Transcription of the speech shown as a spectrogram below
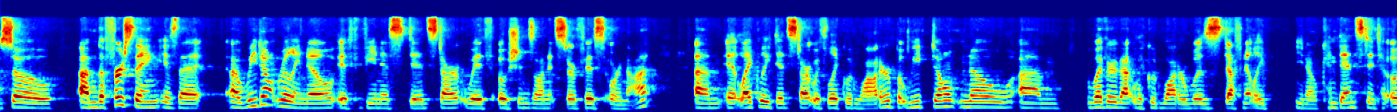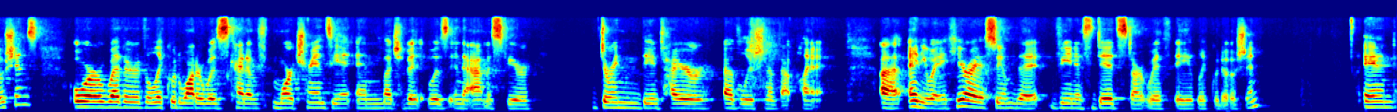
so um, the first thing is that uh, we don't really know if Venus did start with oceans on its surface or not. Um, it likely did start with liquid water, but we don't know um, whether that liquid water was definitely you know, condensed into oceans or whether the liquid water was kind of more transient and much of it was in the atmosphere during the entire evolution of that planet. Uh, anyway, here I assume that Venus did start with a liquid ocean. And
